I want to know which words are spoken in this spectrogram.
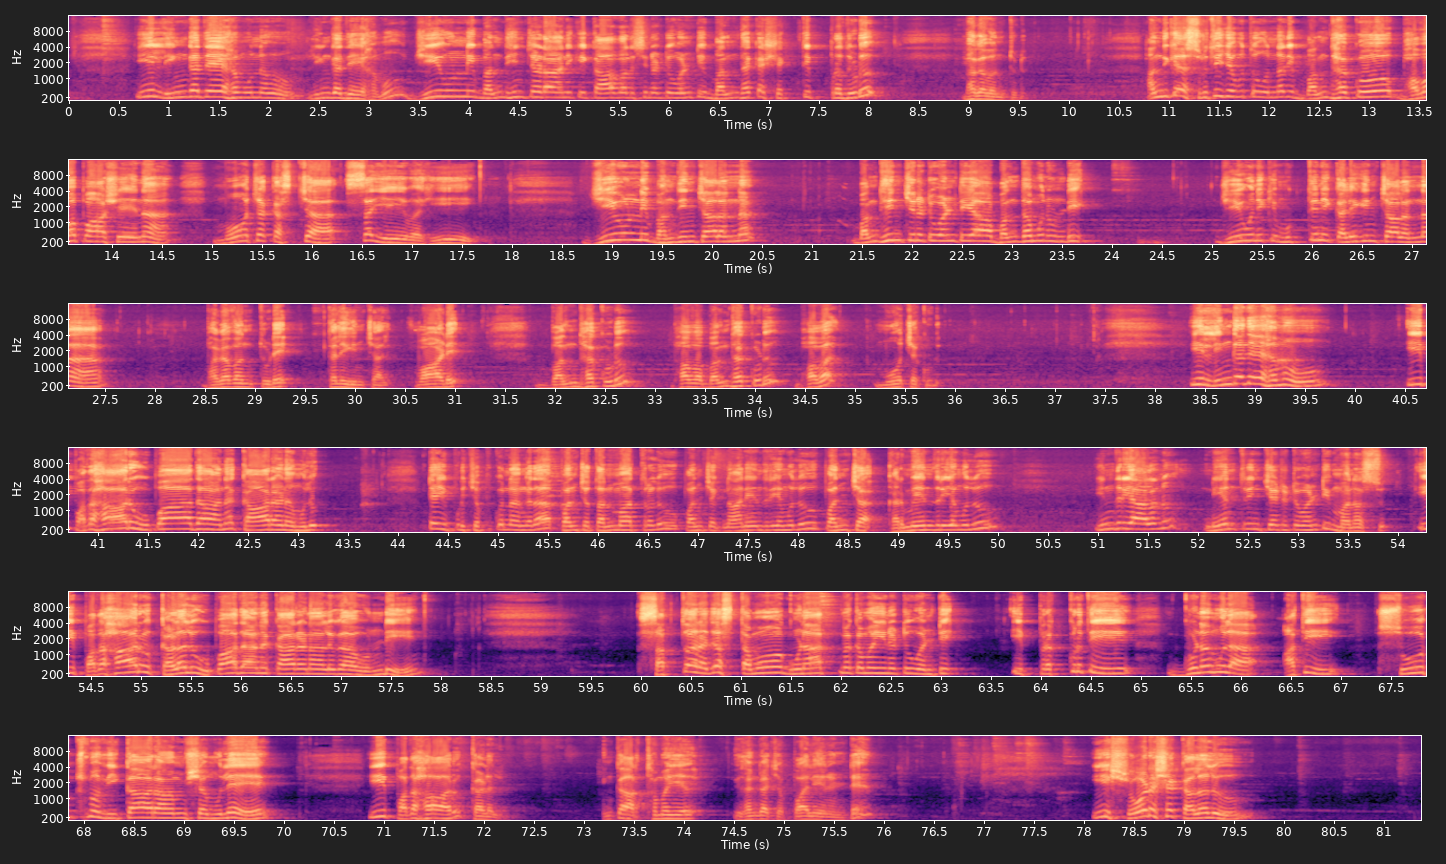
ఈ లింగదేహమును లింగదేహము జీవుణ్ణి బంధించడానికి కావలసినటువంటి బంధక శక్తిప్రదుడు భగవంతుడు. అందుకే శృతి చెబుతూ ఉన్నది బంధకో భవపాశేన మోచకశ్చ స జీవుణ్ణి బంధించాలన్నా బంధించినటువంటి ఆ బంధము నుండి జీవునికి ముక్తిని కలిగించాలన్నా భగవంతుడే కలిగించాలి. వాడే బంధకుడు భవబంధకుడు భవ మోచకుడు ఈ లింగదేహము ఈ పదహారు ఉపాదాన కారణములు అంటే ఇప్పుడు చెప్పుకున్నాం కదా పంచ తన్మాత్రలు పంచ జ్ఞానేంద్రియములు పంచ కర్మేంద్రియములు ఇంద్రియాలను నియంత్రించేటటువంటి మనస్సు. ఈ పదహారు కళలు ఉపాదాన కారణాలుగా ఉండి సత్వరజస్తమో గుణాత్మకమైనటువంటి ఈ ప్రకృతి గుణముల అతి సూక్ష్మ వికారాంశములే ఈ పదహారు కళలు. ఇంకా అర్థమయ్యే విధంగా చెప్పాలి అని అంటే ఈ షోడశ కళలు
